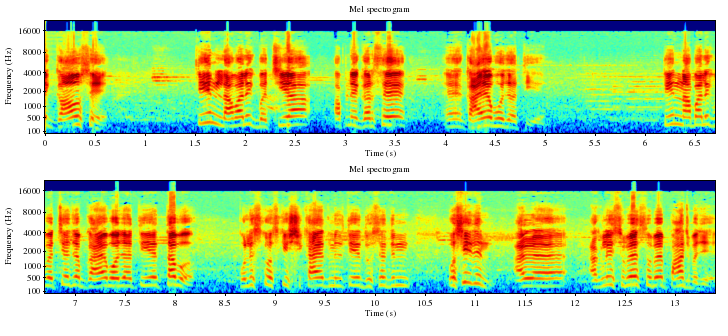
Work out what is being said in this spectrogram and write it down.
एक गाँव से तीन नाबालिग बच्चियाँ अपने घर से गायब हो जाती है। तीन नाबालिग बच्चियाँ जब गायब हो जाती है, तब पुलिस को उसकी शिकायत मिलती है दूसरे दिन, उसी दिन अगली सुबह सुबह पाँच बजे।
